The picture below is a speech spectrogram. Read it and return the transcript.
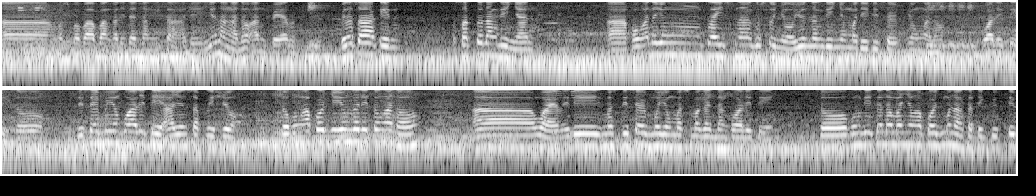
ah, mas mababa ang kalidad ng isa, di yun ang ano, unfair. Pero sa akin, sakto lang din yan. Ah, kung ano yung price na gusto nyo, yun lang din yung madideserve yung ano, quality. So, deserve mo yung quality ayon sa presyo. So, kung afford nyo yung ganitong ano, ah, wire, edi mas deserve mo yung mas magandang quality. So, kung dito naman yung afford mo lang sa tig 55,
